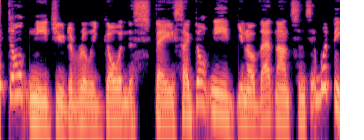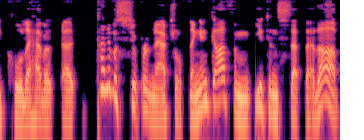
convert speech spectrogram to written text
I don't need you to really go into space. I don't need, you know, that nonsense. It would be cool to have a, a kind of a supernatural thing. In Gotham, you can set that up.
